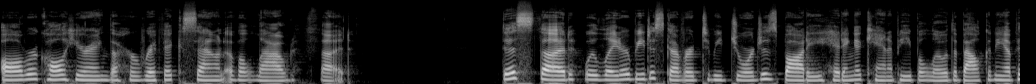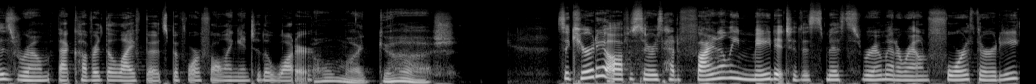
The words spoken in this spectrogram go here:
all recall hearing the horrific sound of a loud thud. This thud would later be discovered to be George's body hitting a canopy below the balcony of his room that covered the lifeboats before falling into the water. Oh my gosh. Security officers had finally made it to the Smiths' room at around 4:30,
